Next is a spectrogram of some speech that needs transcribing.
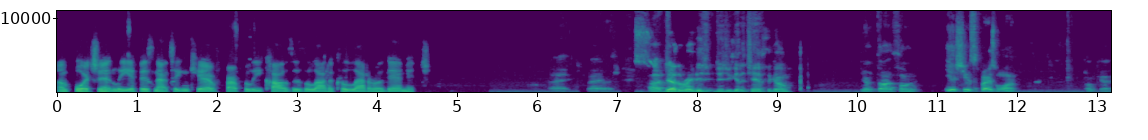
unfortunately, if it's not taken care of properly, causes a lot of collateral damage. Right, right. Uh, Desiree, did you, did you get a chance to go? Your thoughts on it? Yeah, she was the first one. Okay.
